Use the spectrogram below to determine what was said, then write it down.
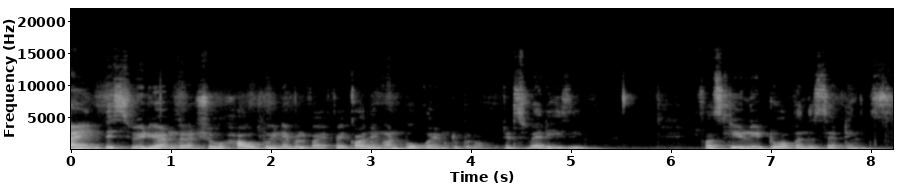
Hi, in this video I'm gonna show how to enable Wi-Fi calling on POCO M2 Pro. It's very easy. Firstly, you need to open the settings.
